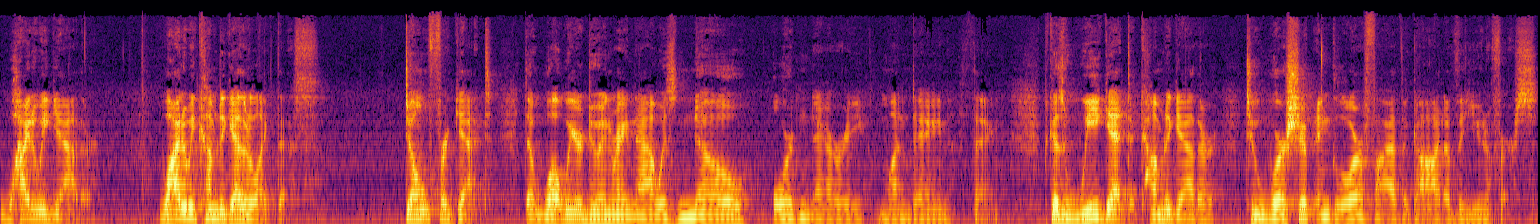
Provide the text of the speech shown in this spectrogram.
Why do we gather? Why do we come together like this? Don't forget that what we are doing right now is no ordinary, mundane thing. Because we get to come together to worship and glorify the God of the universe,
